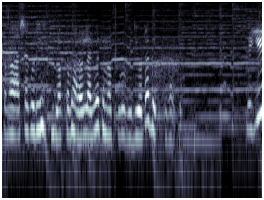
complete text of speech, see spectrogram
তোমরা আশা করি ব্লগটা ভালো লাগবে, তোমরা পুরো ভিডিওটা দেখতে থাকো। দেখি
